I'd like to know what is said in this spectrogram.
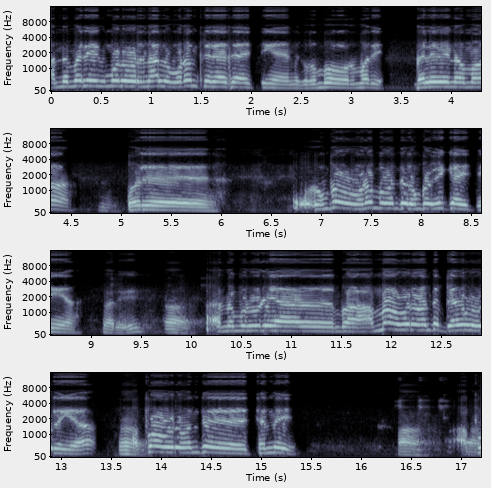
அந்த மாதிரி இருக்கும்போது ஒரு நாள் உடம்பு சரியாத ஆயிடுச்சுங்க. எனக்கு ரொம்ப ஒரு மாதிரி பலவீனமா. ஒரு ரொம்ப உடம்பு வந்து ரொம்ப வீக் ஆயிடுச்சுங்க சரி. நம்மளுடைய அம்மா ஊர் வந்து பெங்களூருங்க அப்பா ஊர் வந்து சென்னை. அப்போ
